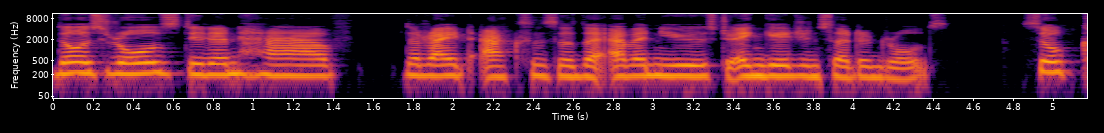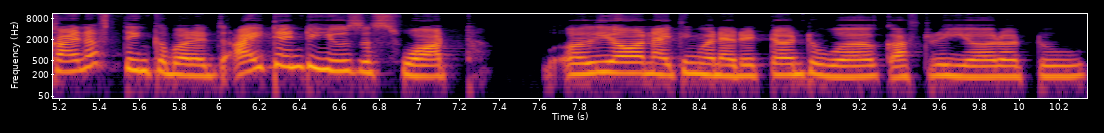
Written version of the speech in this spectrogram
those roles didn't have the right access or the avenues to engage in certain roles. So kind of think about it. I tend to use a SWOT. Early on, I think when I returned to work after a year or two,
